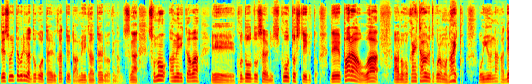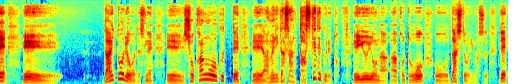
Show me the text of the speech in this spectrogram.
で、そういった国がどこを頼るかというとアメリカを頼るわけなんですが、そのアメリカは、えー、鼓動とさように引こうとしていると。で、パラオは、あの、他に頼るところもないという中で、えー、大統領がですね、えー、書簡を送って、えー、アメリカさん助けてくれというようなことを出しております。で、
